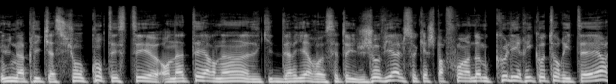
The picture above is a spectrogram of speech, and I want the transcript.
Une application contestée en interne, hein, qui derrière cet œil jovial se cache parfois un homme colérique autoritaire,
